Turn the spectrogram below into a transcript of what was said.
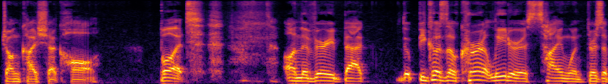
Chiang Kai-shek Hall. But on the very back, because the current leader is Tsai Ing-wen, there's a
